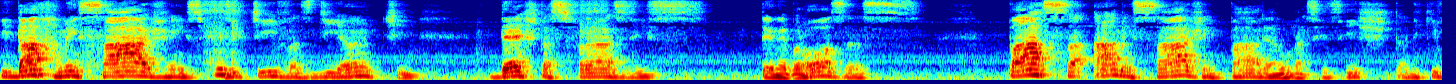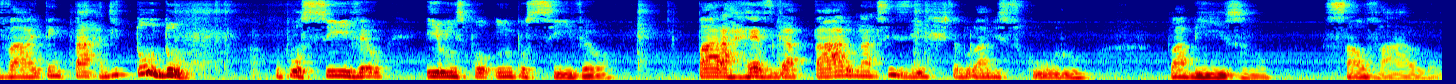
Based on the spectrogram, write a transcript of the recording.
e dar mensagens positivas diante destas frases tenebrosas, passa a mensagem para o narcisista de que vai tentar de tudo o possível e o impossível para resgatar o narcisista do lado escuro, do abismo, salvá-lo.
